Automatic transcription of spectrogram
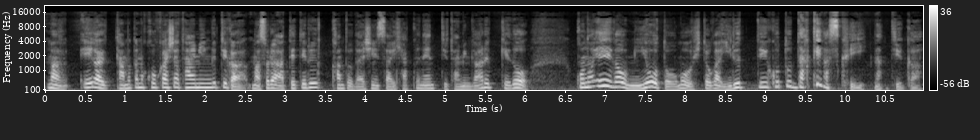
うん、まあ映画たまたま公開したタイミングっていうか、まあそれは当ててる関東大震災100年っていうタイミングがあるけど、この映画を見ようと思う人がいるっていうことだけが救いなんていうか。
